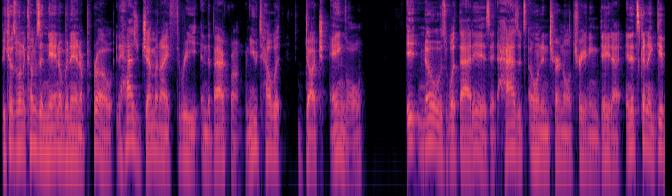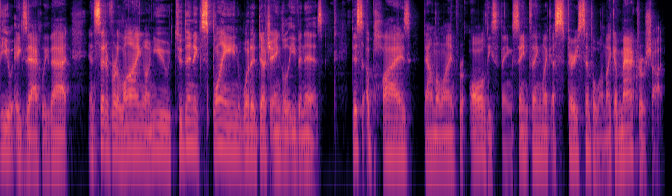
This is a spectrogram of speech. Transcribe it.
Because when it comes to Nano Banana Pro, it has Gemini 3 in the background. When you tell it Dutch angle, it knows what that is. It has its own internal training data, and it's going to give you exactly that instead of relying on you to then explain what a Dutch angle even is. This applies down the line for all these things. Same thing like a very simple one, like a macro shot.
